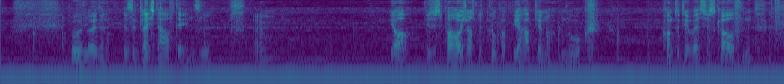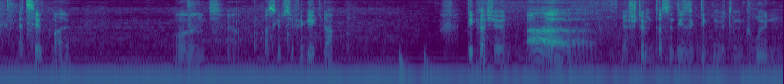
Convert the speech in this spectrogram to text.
Gut, Leute, wir sind gleich da auf der Insel. Ähm, ja, wie sieht's bei euch aus mit Klopapier? Habt ihr noch genug? Konntet ihr welches kaufen? Erzählt mal. Und, ja, was gibt's hier für Gegner? Dickerchen. Ah, ja stimmt, das sind diese Dicken mit dem grünen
